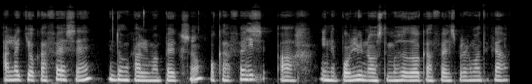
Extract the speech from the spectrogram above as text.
Αλλά και ο καφές, ε, μην τον βγάλουμε απ' έξω. Ο καφές, ε... αχ, είναι πολύ νόστιμος εδώ ο καφές, πραγματικά.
